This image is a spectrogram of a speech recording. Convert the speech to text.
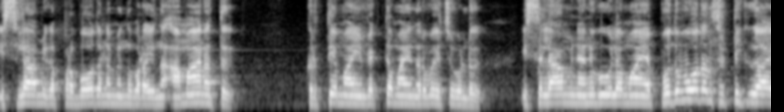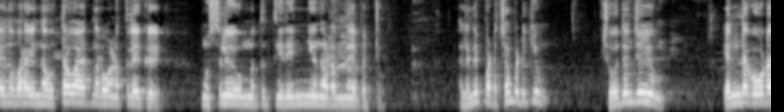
ഇസ്ലാമിക പ്രബോധനം എന്ന് പറയുന്ന അമാനത്ത് കൃത്യമായും വ്യക്തമായും നിർവഹിച്ചുകൊണ്ട് ഇസ്ലാമിന് അനുകൂലമായ പൊതുബോധം സൃഷ്ടിക്കുക എന്ന് പറയുന്ന ഉത്തരവാദിത്ത നിർവഹണത്തിലേക്ക് മുസ്ലിം ഉമ്മത്ത് തിരിഞ്ഞു നടന്നേ പറ്റൂ. അല്ലെങ്കിൽ പഠിച്ചോൻ പഠിക്കും ചോദ്യം ചെയ്യും. എന്റെ കൂടെ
